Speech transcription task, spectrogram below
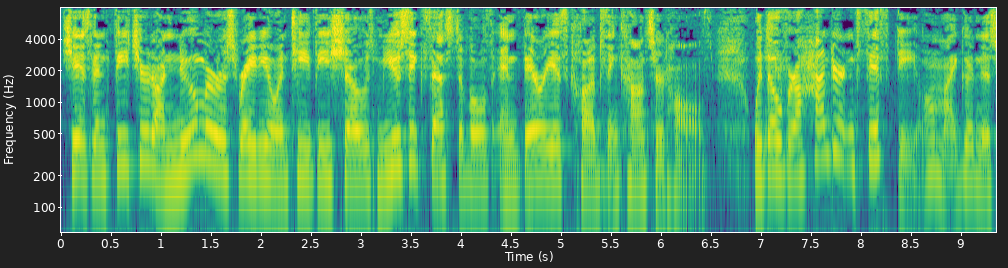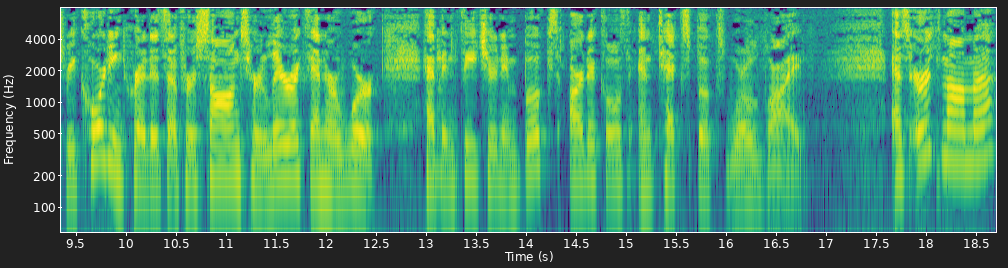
She has been featured on numerous radio and TV shows, music festivals, and various clubs and concert halls. With over 150, oh my goodness, recording credits of her songs, her lyrics, and her work have been featured in books, articles, and textbooks worldwide. As Earth Mama,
